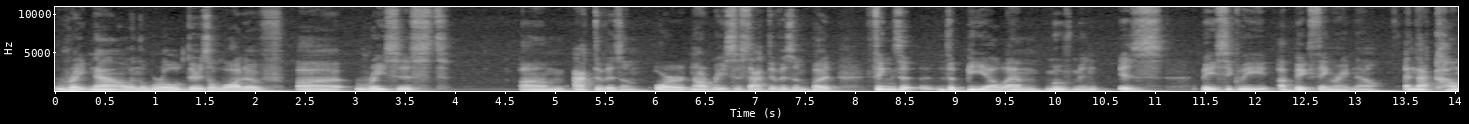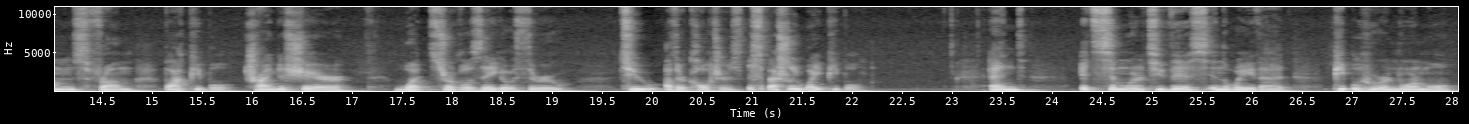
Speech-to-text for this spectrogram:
right now in the world there's a lot of uh, racist um, activism, or not racist activism, but things that the BLM movement is basically a big thing right now. And that comes from black people trying to share what struggles they go through to other cultures, especially white people. And it's similar to this in the way that people who are normal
